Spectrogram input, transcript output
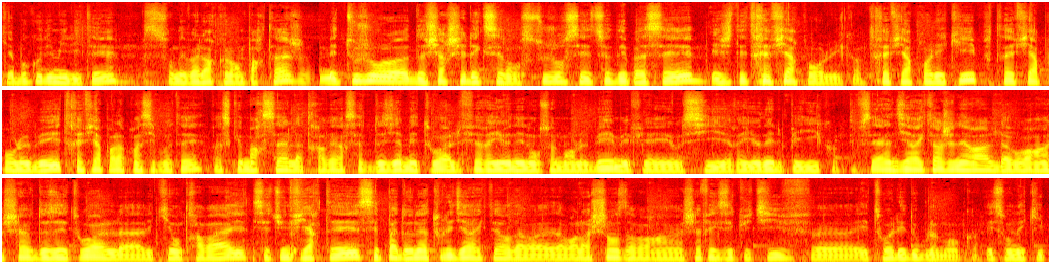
qui a beaucoup d'humilité. Ce sont des valeurs que l'on partage, mais toujours euh, de chercher l'excellence, toujours essayer de se dépasser. Et j'étais très fier pour lui, quoi. très fier pour l'équipe, très fier pour le B, très fier pour la principauté, parce que Marcel, à travers cette deuxième étoile, fait rayonner non seulement le B, mais fait aussi rayonner le pays. C'est un directeur général d'avoir un chef deux étoiles avec qui on travaille. C'est une fierté. C'est pas donné à tous les directeurs d'avoir d'avoir la chance d'avoir un chef exécutif euh, étoilé doublement, quoi, et son équipe.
